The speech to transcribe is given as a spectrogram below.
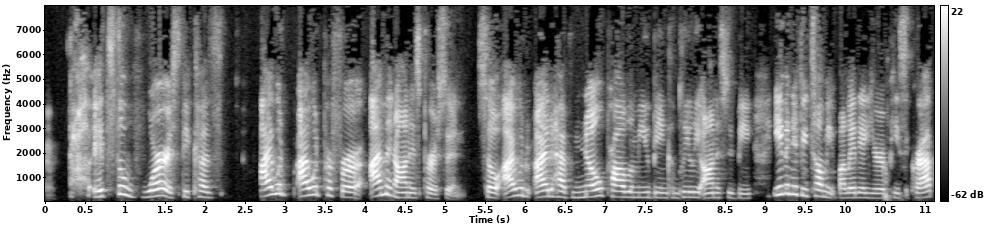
It's the worst because I would I would prefer I'm an honest person. So I would I'd have no problem you being completely honest with me. Even if you tell me, Valeria, you're a piece of crap.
